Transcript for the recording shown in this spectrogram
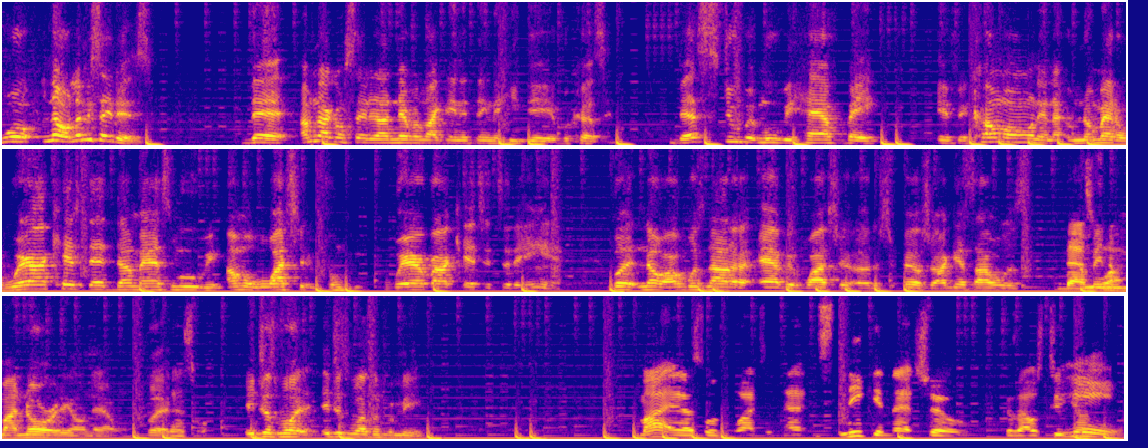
Well, no, let me say this. That I'm not gonna say that I never liked anything that he did because that stupid movie Half Baked. If it come on and I, no matter where I catch that dumbass movie, I'm gonna watch it from wherever I catch it to the end. But no, I was not an avid watcher of the Chappelle show. I guess I was. That's I'm in why. the minority on that one, but That's why. It just was. It just wasn't for me. My ass was watching that, sneaking that show because I was too young Yeah. to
